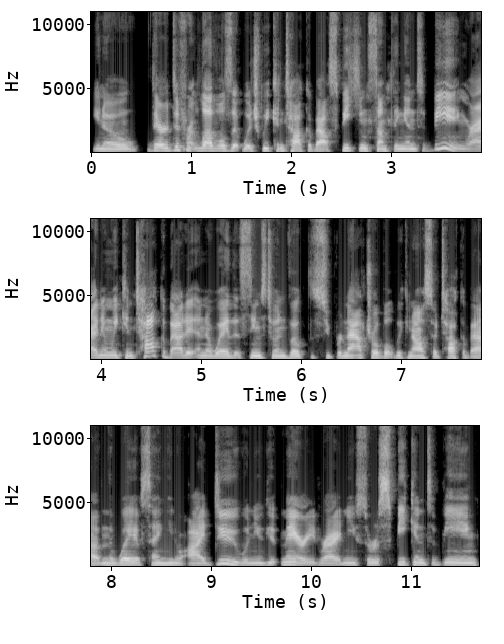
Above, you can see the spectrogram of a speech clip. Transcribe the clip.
you know, there are different levels at which we can talk about speaking something into being, right? And we can talk about it in a way that seems to invoke the supernatural, but we can also talk about in the way of saying, you know, I do when you get married, right? And you sort of speak into being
